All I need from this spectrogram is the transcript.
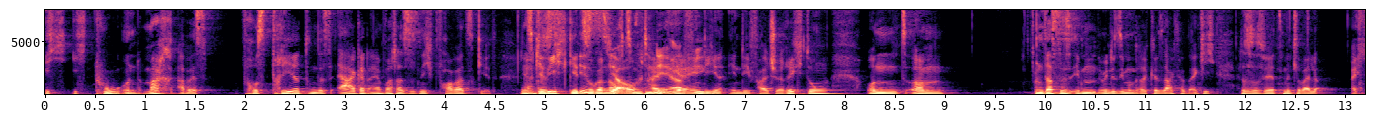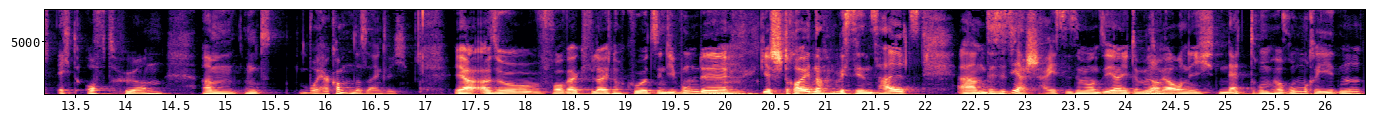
ich, ich tu und mach, aber es frustriert und es ärgert einfach, dass es nicht vorwärts geht. Ja, das, das Gewicht geht sogar noch ja zum Teil nervig. eher in die, in die falsche Richtung und ähm, und das ist eben, wie der Simon gerade gesagt hat, eigentlich das, was wir jetzt mittlerweile echt, echt oft hören. Ähm, und Woher kommt denn das eigentlich? Ja, also vorweg vielleicht noch kurz in die Wunde mhm. gestreut, noch ein bisschen Salz. Ähm, das ist ja scheiße, sind wir uns ehrlich, da müssen ja. wir auch nicht nett drum herum reden.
